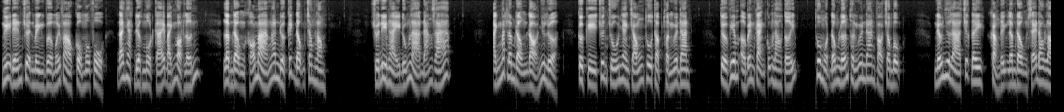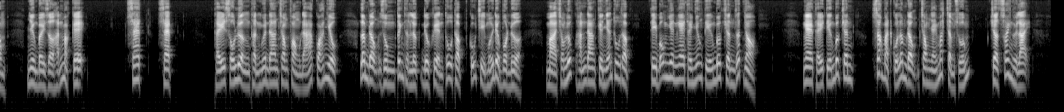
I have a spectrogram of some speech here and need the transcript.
Nghĩ đến chuyện mình vừa mới vào cổ mộ phủ đã nhặt được một cái bánh ngọt lớn, Lâm Động khó mà ngăn được kích động trong lòng. Chuyến đi này đúng là đáng giá. Ánh mắt Lâm Động đỏ như lửa, cực kỳ chuyên chú nhanh chóng thu thập thuần nguyên đan. Tiểu Viêm ở bên cạnh cũng lao tới, thu một đống lớn thuần nguyên đan vào trong bụng. Nếu như là trước đây, khẳng định Lâm Động sẽ đau lòng, nhưng bây giờ hắn mặc kệ. Xét, xét. Thấy số lượng thần nguyên đan trong phòng đá quá nhiều, Lâm Động dùng tinh thần lực điều khiển thu thập cũng chỉ mới được một nửa, mà trong lúc hắn đang kiên nhẫn thu thập thì bỗng nhiên nghe thấy những tiếng bước chân rất nhỏ. Nghe thấy tiếng bước chân, sắc mặt của Lâm Động trong nháy mắt trầm xuống, chợt xoay người lại,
